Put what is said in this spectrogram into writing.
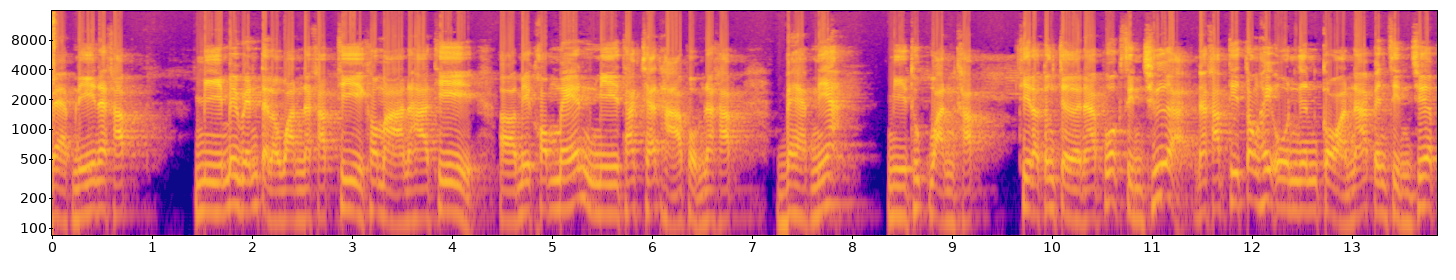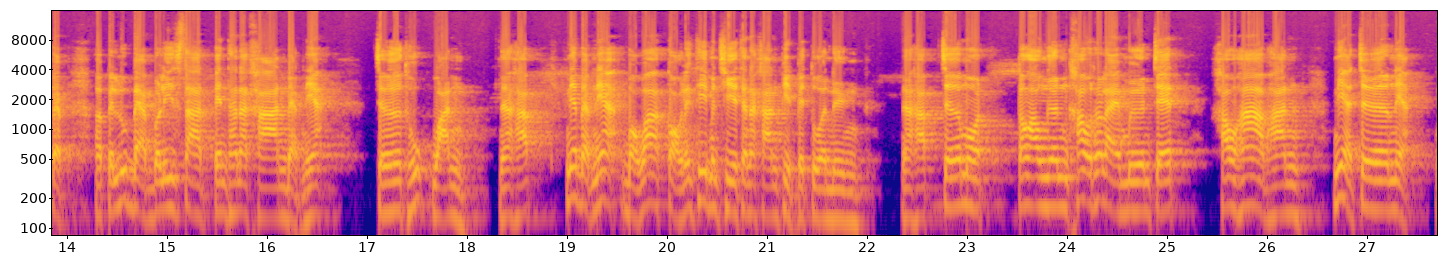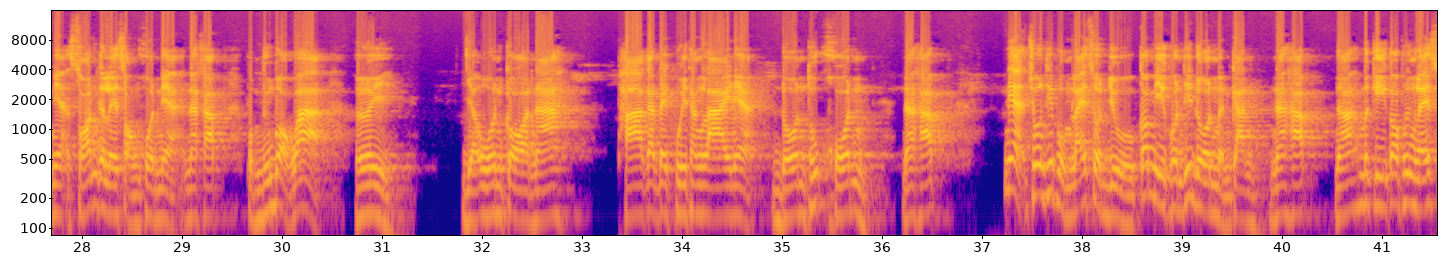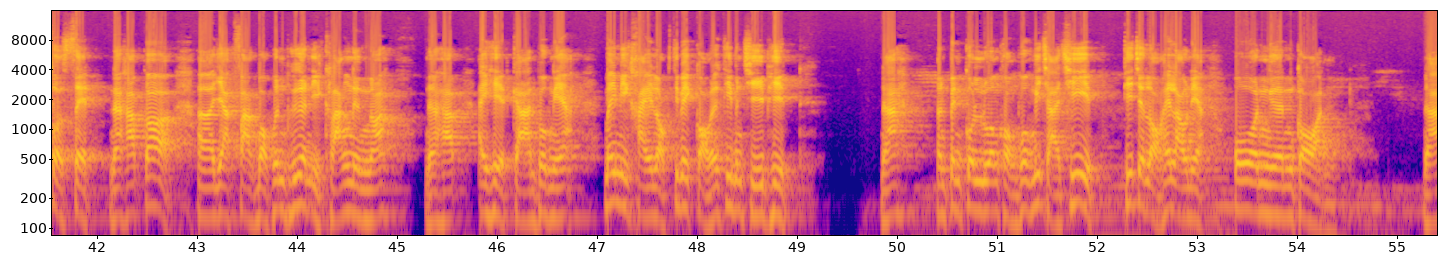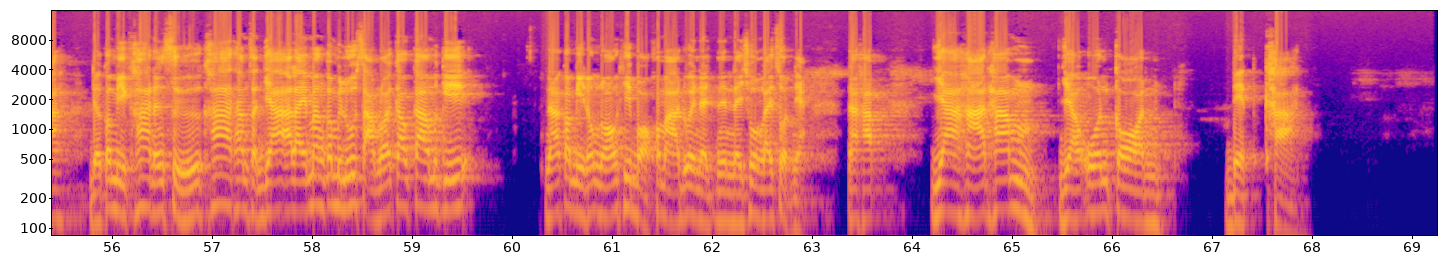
แบบนี้นะครับมีไม่เว้นแต่ละวันนะครับที่เข้ามานะฮะที่มีคอมเมนต์มีทักแชทหาผมนะครับ แบบเนี้ยมีทุกวันครับที่เราต้องเจอนะพวกสินเชื่อนะครับที่ต้องให้โอนเงินก่อนนะเป็นสินเชื่อแบบเอ่อเป็นรูปแบบบริษัทเป็นธนาคารแบบเนี้ยเจอทุกวันนะครับเนี่ยแบบเนี้ยบอกว่ากรอกเลขที่บัญชีธนาคารผิดไปตัวหนึ่งนะครับ เจอหมดต้องเอาเงินเข้าเท่าไหร่หมื่นเจ็ดเข้าห้าพันเนี่ยเจอเนี่ย เนี่ยซ้อนกันเลยสองคนเนี่ยนะครับ ผมถึงบอกว่า เฮ้ย อย่าโอนก่อนนะ พากันไปคุยทางไลน์เนี่ยโดนทุกคนนะครับเนี่ยช่วงที่ผมไลฟ์สดอยู่ก็มีคนที่โดนเหมือนกันนะครับนะเมื่อกี้ก็เพิ่งไลฟ์สดเสร็จนะครับ ก็เอ่อยากฝากบอกเพื่อนๆอีกครั้งหนึ่งเนาะนะครับไอเหตุการณ์พวกนี้ไม่มีใครหรอกที่ไปกรอกเลขที่บัญชีผิดนะมันเป็นกลลวงของพวกมิจฉาชีพที่จะหลอกให้เราเนี่ยโอนเงินก่อน นะเดี๋ยวก็มีค่าหนังสือค่าทำสัญญาอะไรมั่งก็ไม่รู้ 399 เมื่อกี้นะก็มีน้องๆที่บอกเข้ามาด้วยในในในช่วงไลฟ์สดเนี่ยนะครับ อย่าหาทำอย่าโอนก่อนเด็ดขาด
